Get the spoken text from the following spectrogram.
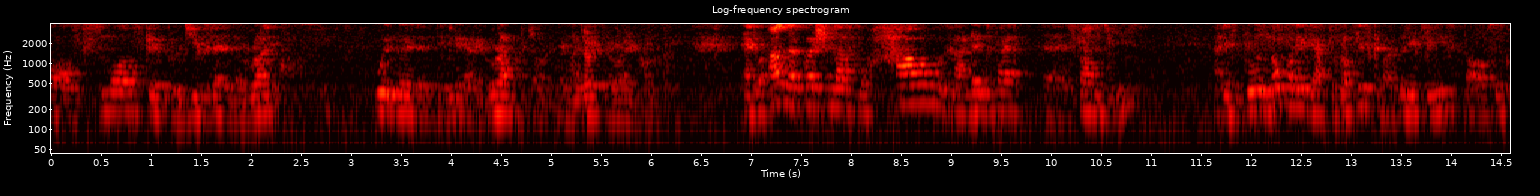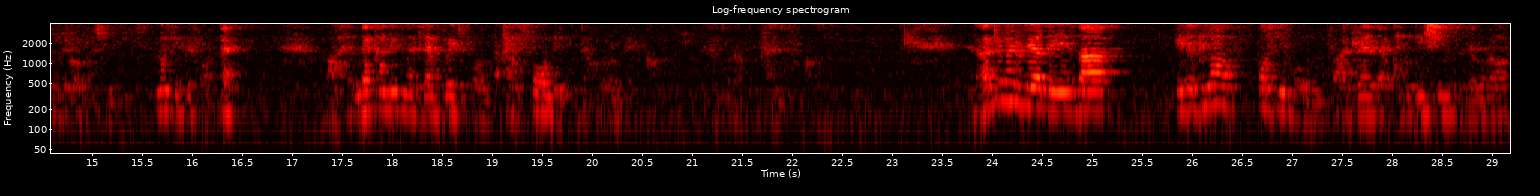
of small-scale producers the rural economy, we know is the, the rural majority, the majority of rural economy. And to ask the question as to how we can identify uh, strategies and improve not only their productive capabilities, but also economic opportunities, not simply for them, but as a mechanism and leverage for transforming the whole of the economy. And that's what I'm trying to focus on. the argument really is that it is not possible to address the conditions of the rural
